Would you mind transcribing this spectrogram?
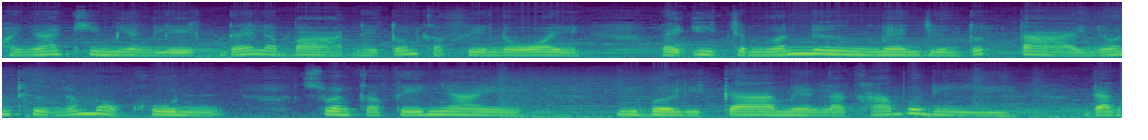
พญาธิเมียงเล็กได้ระบาดในต้นกาแฟน้อย และอีกจำนวนหนึ่งแมนยืนต้นตายย้อนถึงน้ำหมอกคุณ ส่วนกาแฟใหญ่ลิเบอริกาแมนราคาบดี ดัง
